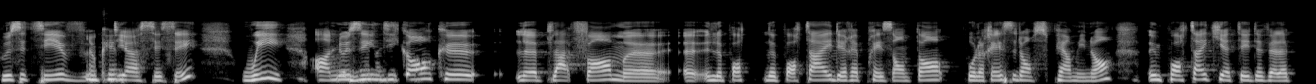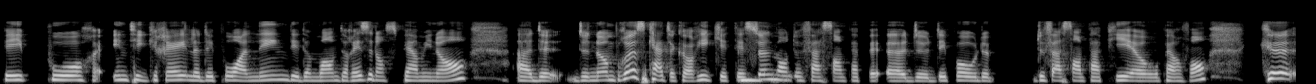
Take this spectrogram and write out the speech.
positive okay. d'IRCC. Oui, en nous indiquant que la plateforme, euh, le, le, portail des représentants pour les résidences permanentes, un portail qui a été développé pour intégrer le dépôt en ligne des demandes de résidence permanente euh, de, de, nombreuses catégories qui étaient mm. seulement de façon euh, de dépôt de, de façon papier auparavant que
